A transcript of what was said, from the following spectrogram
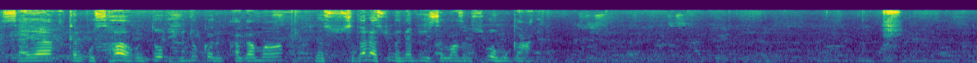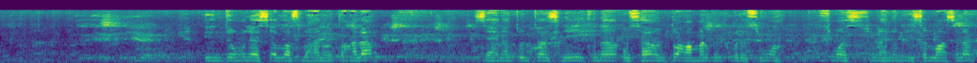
saya akan usaha untuk hidupkan agama dan segala sunnah Nabi sallallahu alaihi wasallam seluruh muka Untuk mulia Allah Subhanahu wa taala. Saya dan tuan-tuan sendiri kena usaha untuk amalkan kepada semua semua sunnah Nabi sallallahu alaihi wasallam.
